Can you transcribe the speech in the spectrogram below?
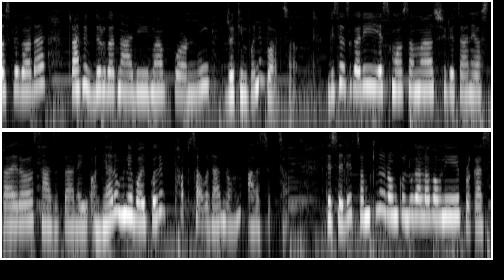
जसले गर्दा ट्राफिक दुर्घटना आदिमा पर्ने जोखिम पनि बढ्छ। विशेष गरी यस मौसममा सूर्य चाँडै अस्ताएर साँझ चाँडै अँध्यारो हुने भएकोले थप सावधान रहनु आवश्यक छ। त्यसैले चम्किलो रङको लुगा लगाउने प्रकाश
